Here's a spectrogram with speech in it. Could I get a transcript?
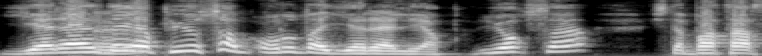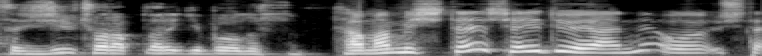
yerelde Evet. yapıyorsan onu da yerel yap. Yoksa işte batarsın, jil çorapları gibi olursun. Tamam işte şey diyor yani o işte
